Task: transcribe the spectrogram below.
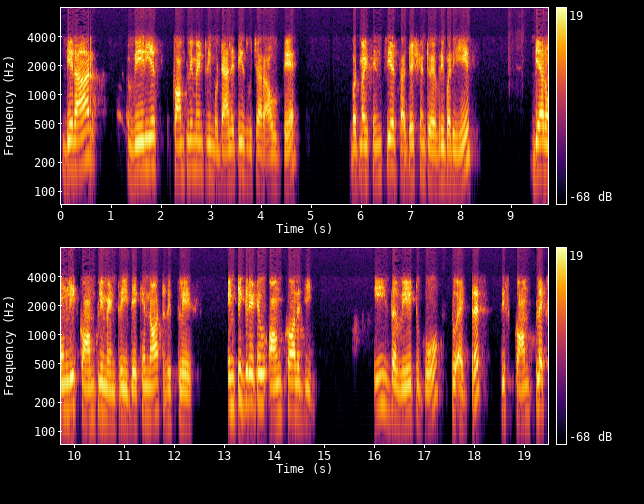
there are various complementary modalities which are out there. But my sincere suggestion to everybody is they are only complementary, they cannot replace. Integrative oncology is the way to go to address this complex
